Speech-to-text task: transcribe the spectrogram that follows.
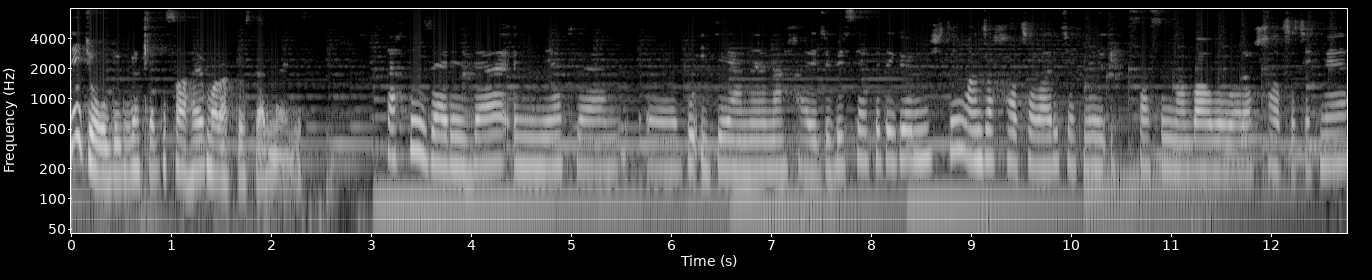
necə oldu ümumiyyətlə bu sahəyə maraq göstərməyiniz? Taxta üzərində ümumiyyətlə ə, bu ideyanı mən xarici bir səhifədə görmüşdüm, ancaq xalçaları çəkmək ixtisasımla bağlı olaraq xalça çəkməyə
